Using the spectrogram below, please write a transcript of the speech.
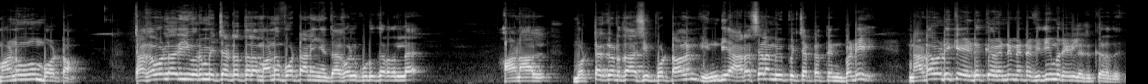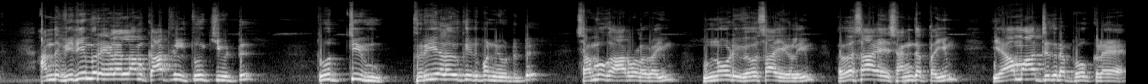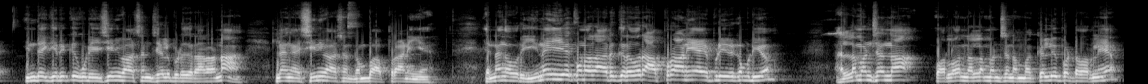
மனுவும் போட்டோம். தகவல் அறியும் உரிமை சட்டத்தில் மனு போட்டால் நீங்கள் தகவல் கொடுக்கறதில்ல. ஆனால் மொட்டை கடுதாசி போட்டாலும் இந்திய அரசியலமைப்பு சட்டத்தின்படி நடவடிக்கை எடுக்க வேண்டும் என்ற விதிமுறைகள் இருக்கிறது. அந்த விதிமுறைகள் எல்லாம் காற்றில் தூக்கிவிட்டு தூத்தி பெரிய அளவுக்கு இது பண்ணி விட்டுட்டு சமூக ஆர்வலர்களையும் முன்னோடி விவசாயிகளையும் விவசாய சங்கத்தையும் ஏமாற்றுகிற போக்கில் இன்றைக்கு இருக்கக்கூடிய சீனிவாசன் செயல்படுகிறாரான்னா இல்லைங்க சீனிவாசன் ரொம்ப அப்ராணிங்க. என்னங்க ஒரு இணை இயக்குனராக இருக்கிறவர் அப்ராணியாக எப்படி இருக்க முடியும்? நல்ல மனுஷன்தான் ஓரளவு நல்ல மனுஷன். நம்ம கேள்விப்பட்ட வரலையும்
